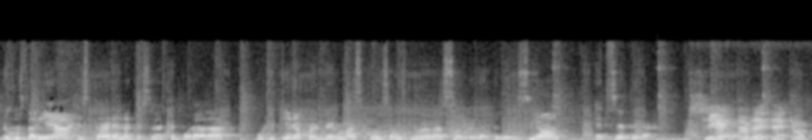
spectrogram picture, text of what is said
Me gustaría estar en la tercera temporada porque quiero aprender más cosas nuevas sobre la televisión, etc. Soy actor de teatro.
